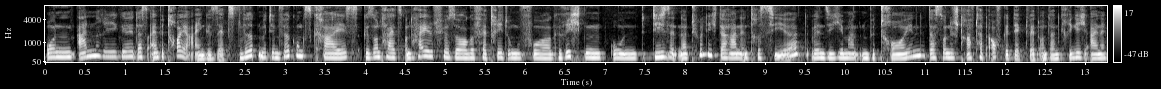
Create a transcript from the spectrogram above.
und anrege, Anträge, dass ein Betreuer eingesetzt wird mit dem Wirkungskreis Gesundheits- und Heilfürsorge, Vertretungen vor Gerichten. Und die sind natürlich daran interessiert, wenn sie jemanden betreuen, dass so eine Straftat aufgedeckt wird. Und dann kriege ich eine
